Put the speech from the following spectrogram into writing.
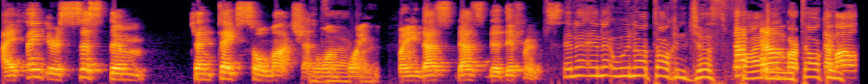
I think your system can take so much at one point. I mean, that's, that's the difference. and and we're not talking just fighting. number, We're talking about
